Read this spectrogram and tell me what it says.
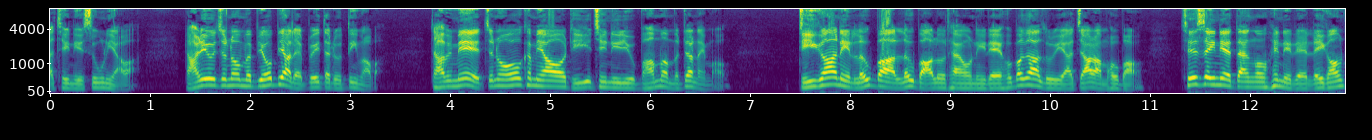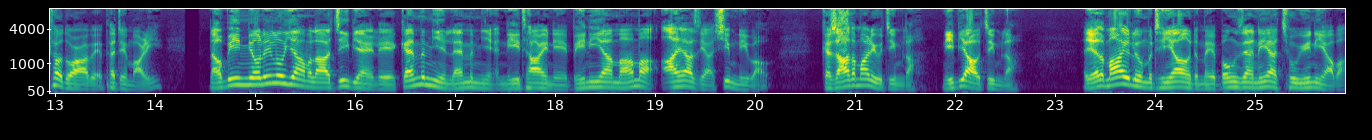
အခြေအနေစူးနေရပါဒါတွေကိုကျွန်တော်မပြောပြလဲပြည်သက်တို့သိမှာပါဒါပေမဲ့ကျွန်တော်ခမရောဒီအခြေအနေတွေကိုဘာမှမတက်နိုင်ပါဘူးဒီကနေလှုပ်ပါလှုပ်ပါလို့ထိုင်အောင်နေတယ်ဟိုဘက်ကလူတွေကကြားတာမဟုတ်ပါဘူးချစ်စိတ်နဲ့တန်ကုန်ဟစ်နေတဲ့လေကောင်းထွက်သွားတာပဲအဖက်တင်ပါရီနောက်ပြီးမျောလင်းလို့ရမလားကြည့်ပြန်ရင်လေကမ်းမမြင်လမ်းမမြင်အနေထားရင်းနဲ့ဘေးနီယာမှာမှအားရစရာရှိမနေပါဘူးကစားသမားတွေကိုကြည့်မလားနီးပြကိုကြည့်မလား အရဲသမားတွေလိုမထင်ရအောင်တမဲပုံစံတွေကချိုရင်းနေရပါ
